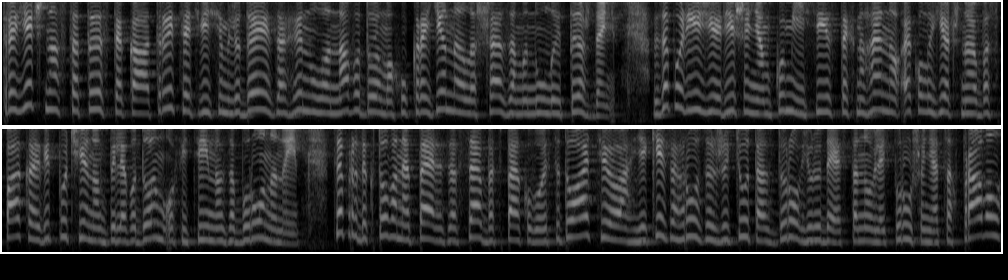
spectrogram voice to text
Трагічна статистика: 38 людей загинуло на водоймах України лише за минулий тиждень. В Запоріжжі рішенням комісії з техногенно-екологічної безпеки відпочинок біля водойм офіційно заборонений. Це продиктоване перш за все безпековою ситуацією. Які загрози життю та здоров'ю людей становлять порушення цих правил,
